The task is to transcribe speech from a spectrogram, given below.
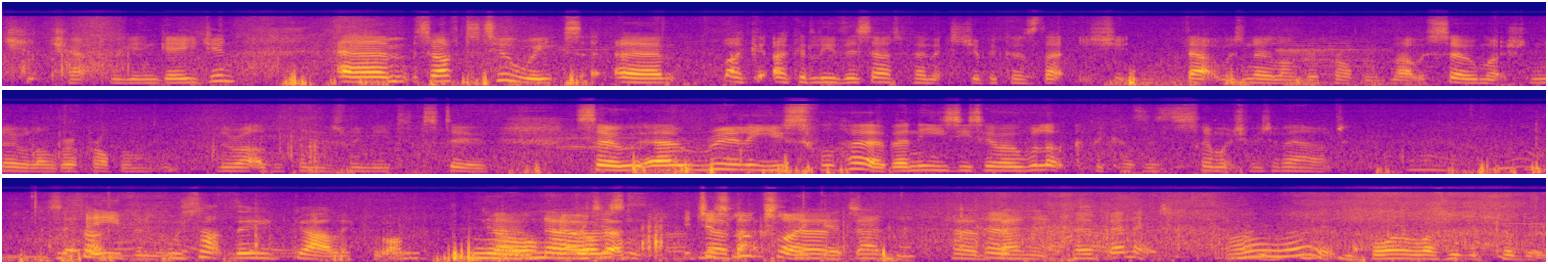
chit chat we engage in. Um, so after two weeks, um, I, I, could leave this out of her mixture because that she, that was no longer a problem. That was so much no longer a problem. There are other things we needed to do. So a uh, really useful herb and easy to overlook because there's so much of it about. So was, that, was that the garlic one? No, no, no it, doesn't, it just no, looks like Herb it. Bennett. Herb, Herb Bennet. Herb Bennet. Oh, right. You boil that with sugar?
